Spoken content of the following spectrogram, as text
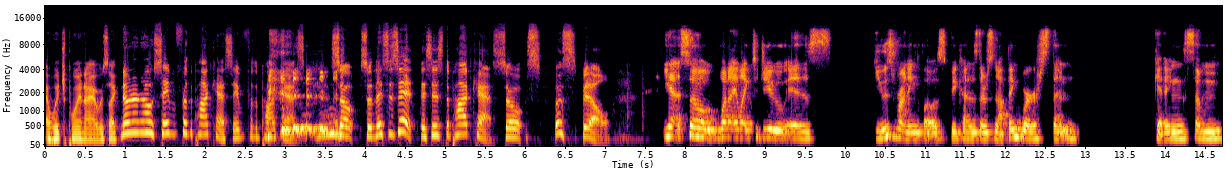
At which point I was like, no, no, no, save it for the podcast. Save it for the podcast. so, so this is it. This is the podcast. So spill. Yeah. So what I like to do is use running clothes because there's nothing worse than getting some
